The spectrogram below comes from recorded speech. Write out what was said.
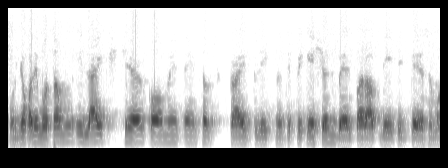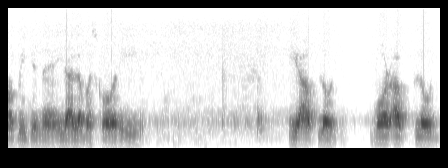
Huwag niyo kalimutang i-like, share, comment, and subscribe. Click notification bell para updated kayo sa mga video na ilalabas ko or i-upload. More upload.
